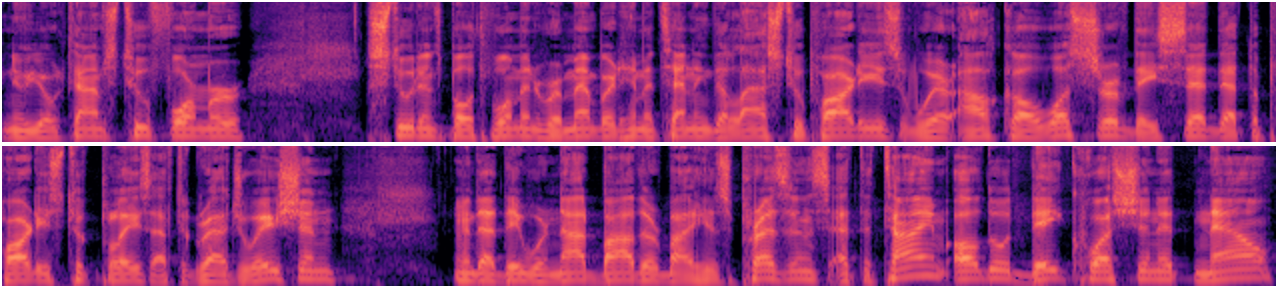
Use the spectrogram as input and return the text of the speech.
New York Times, two former students, both women, remembered him attending the last two parties where alcohol was served. They said that the parties took place after graduation and that they were not bothered by his presence at the time, although they question it now.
